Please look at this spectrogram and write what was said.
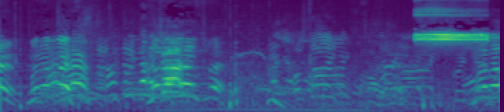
Ey ey, Mane, Mane West! Mane West! Mane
